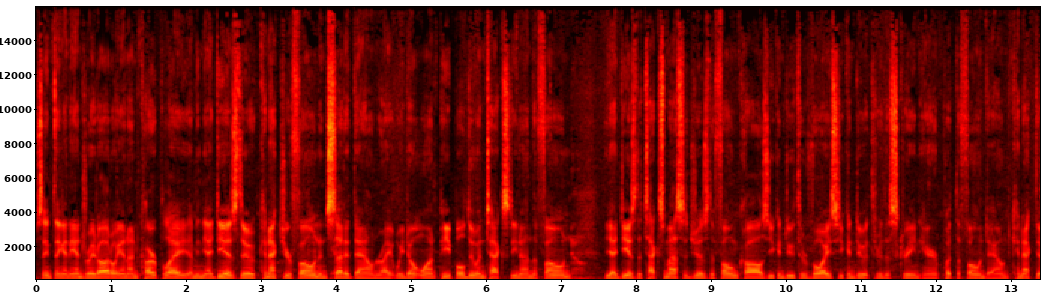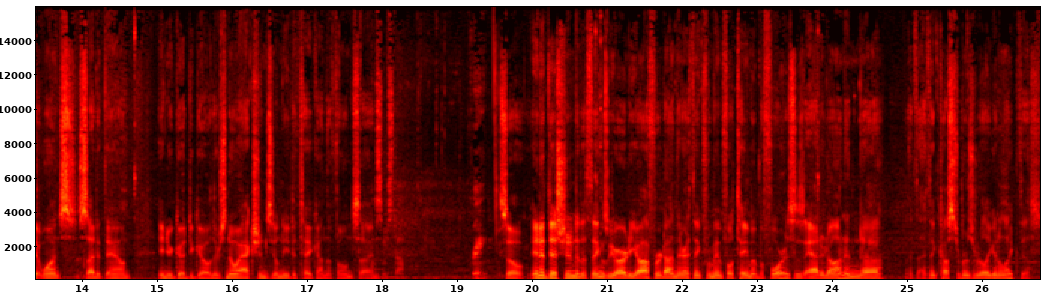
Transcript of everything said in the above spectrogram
same thing on Android Auto and on CarPlay. I mean, the idea is to connect your phone and set it down, right? We don't want people doing texting on the phone. No. The idea is the text messages, the phone calls, you can do through voice, you can do it through the screen here. Put the phone down, connect it once, set it down, and you're good to go. There's no actions you'll need to take on the phone side. Awesome stuff. Great. So, in addition to the things we already offered on there, I think from infotainment before, this is added on, and uh, I, th- I think customers are really going to like this.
